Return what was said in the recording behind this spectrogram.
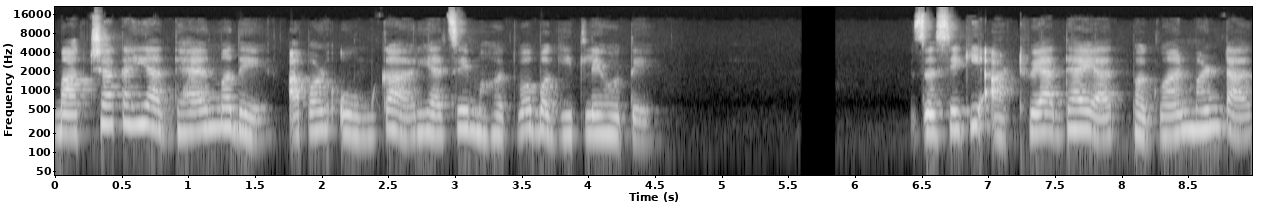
मागच्या काही अध्यायांमध्ये आपण ओमकार ह्याचे महत्त्व बघितले होते. जसे की आठव्या अध्यायात भगवान म्हणतात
